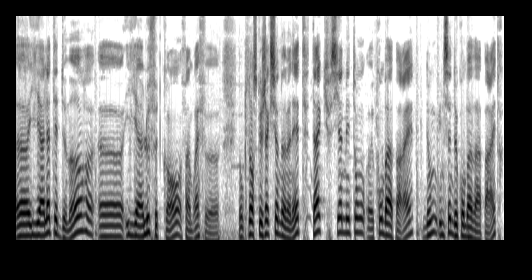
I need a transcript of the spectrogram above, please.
euh, il y a la tête de mort, euh, il y a le feu de camp, enfin bref. euh, donc lorsque j'actionne ma manette, tac, si admettons euh, combat apparaît, donc une scène de combat va apparaître.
